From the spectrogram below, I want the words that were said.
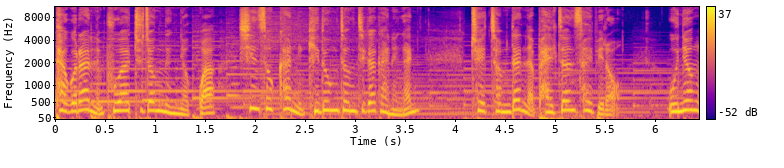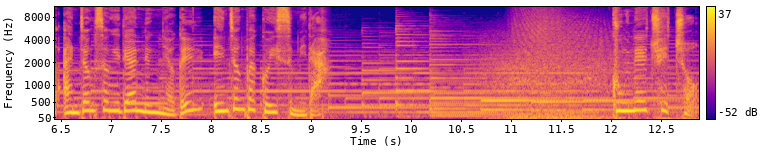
탁월한 부하 추적 능력과 신속한 기동 정지가 가능한 최첨단 발전 설비로 운영 안정성에 대한 능력을 인정받고 있습니다. 국내 최초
